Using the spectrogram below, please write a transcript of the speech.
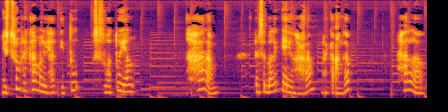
Justru mereka melihat itu sesuatu yang haram dan sebaliknya yang haram mereka anggap halal.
